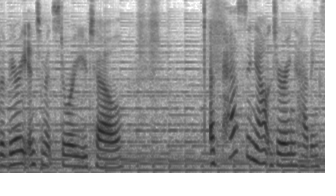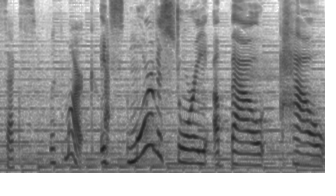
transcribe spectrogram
the very intimate story you tell of passing out during having sex with Mark? It's more of a story about how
